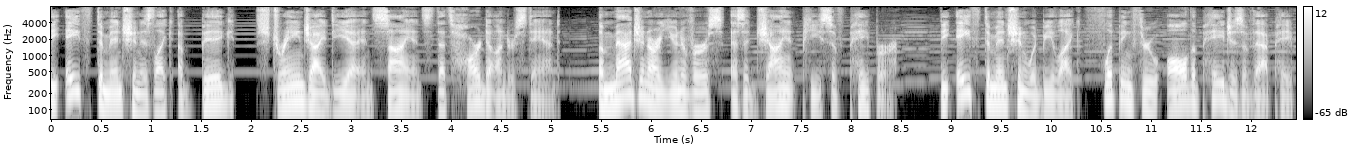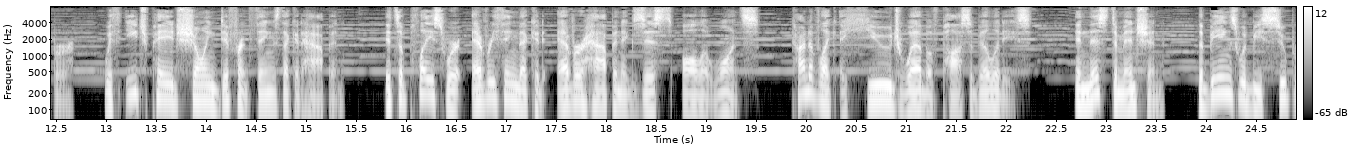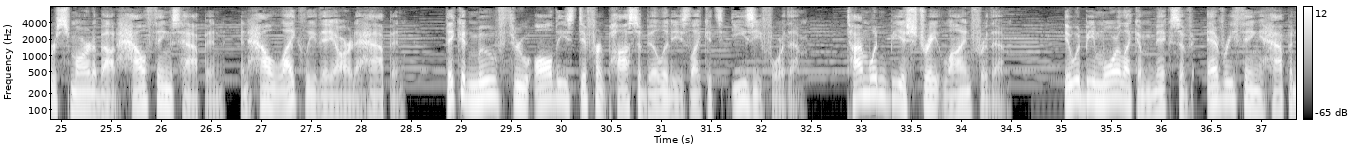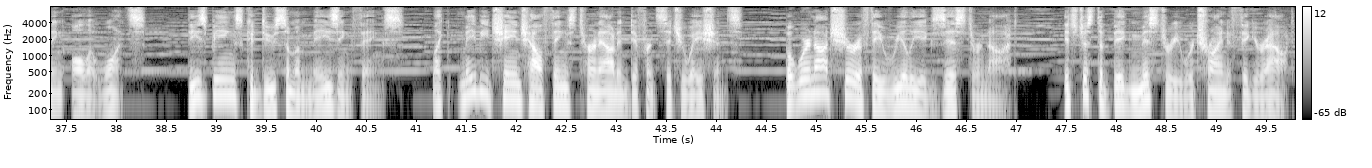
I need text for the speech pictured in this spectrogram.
The eighth dimension is like a big, strange idea in science that's hard to understand. Imagine our universe as a giant piece of paper. The eighth dimension would be like flipping through all the pages of that paper, with each page showing different things that could happen. It's a place where everything that could ever happen exists all at once, kind of like a huge web of possibilities. In this dimension, the beings would be super smart about how things happen and how likely they are to happen. They could move through all these different possibilities like it's easy for them. Time wouldn't be a straight line for them. It would be more like a mix of everything happening all at once. These beings could do some amazing things, like maybe change how things turn out in different situations. But we're not sure if they really exist or not. It's just a big mystery we're trying to figure out.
